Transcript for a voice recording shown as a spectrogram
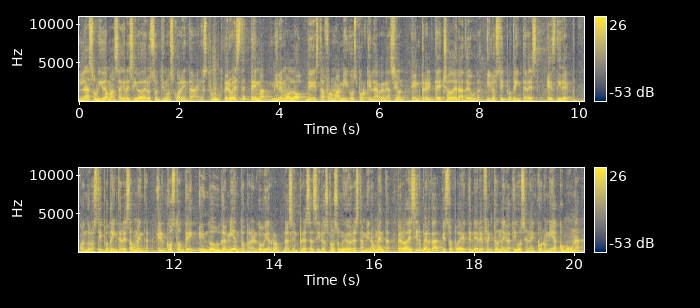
la subida más agresiva de los últimos 40 años. Pero este tema, miremoslo de esta forma amigos, porque la relación entre el techo de la deuda y los tipos de interés es directa. Cuando los tipos de interés aumentan, el costo de endeudamiento para el gobierno, las empresas y los consumidores también aumenta. Pero a decir verdad, esto puede tener efectos negativos en la economía como una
